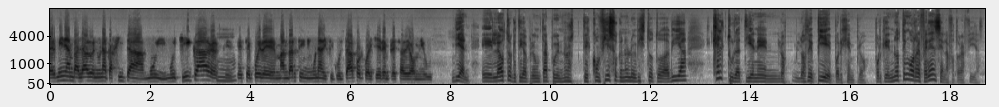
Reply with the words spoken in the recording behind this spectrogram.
termina embalado en una cajita muy muy chica mm. que, se puede mandar sin ninguna dificultad por cualquier empresa de ómnibus. Bien, eh, lo otro que te iba a preguntar, porque no, te confieso que no lo he visto todavía, ¿qué altura tienen los, los de pie, por ejemplo? Porque no tengo referencia en las fotografías.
